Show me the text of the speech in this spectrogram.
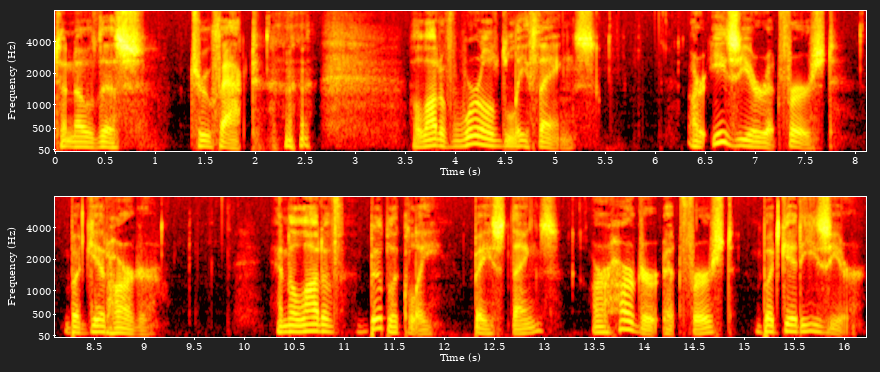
to know this true fact. a lot of worldly things are easier at first, but get harder. And a lot of biblically based things are harder at first, but get easier.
